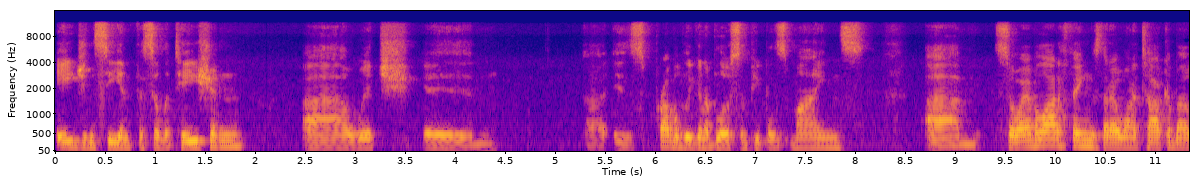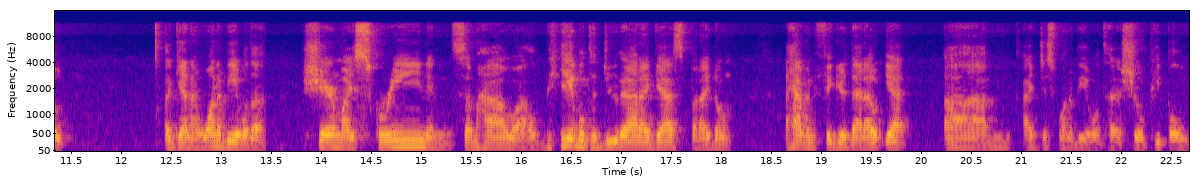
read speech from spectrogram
agency and facilitation, uh, which um, uh, is probably going to blow some people's minds. Um, so I have a lot of things that I want to talk about. Again, I want to be able to share my screen and somehow I'll be able to do that, I guess, but I don't, I haven't figured that out yet. Um, I just want to be able to show people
